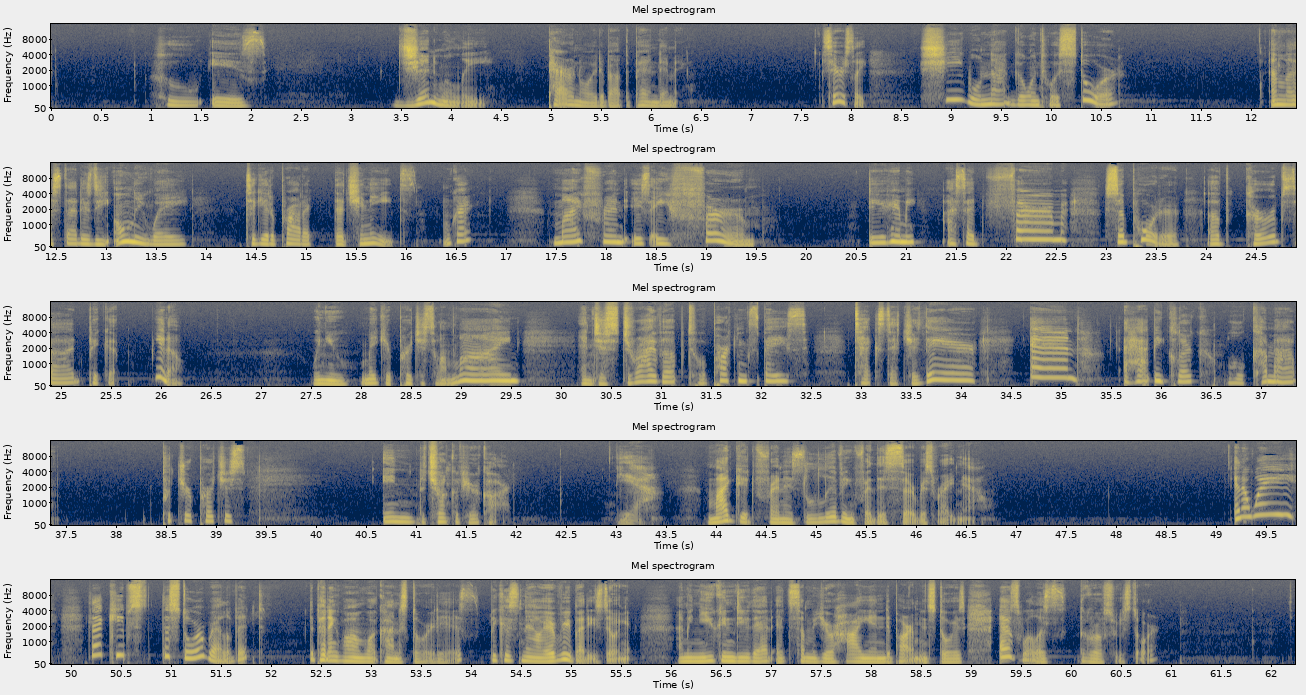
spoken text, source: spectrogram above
who is genuinely paranoid about the pandemic. Seriously, she will not go into a store unless that is the only way to get a product that she needs. Okay? My friend is a firm, do you hear me? I said firm supporter of curbside pickup. You know, when you make your purchase online and just drive up to a parking space, text that you're there, and a happy clerk will come out, put your purchase in the trunk of your car. Yeah, my good friend is living for this service right now. In a way, that keeps the store relevant, depending upon what kind of store it is, because now everybody's doing it. I mean, you can do that at some of your high end department stores as well as the grocery store.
